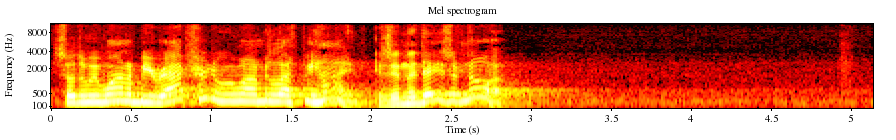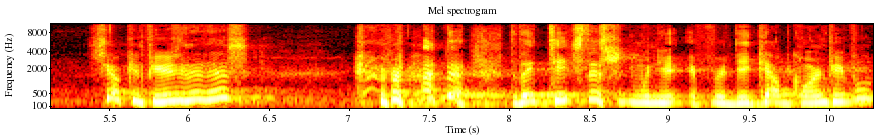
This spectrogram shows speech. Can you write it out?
So do we want to be raptured or do we want to be left behind? Because in the days of Noah. See how confusing it is? do they teach this when you, for DeKalb coin people?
